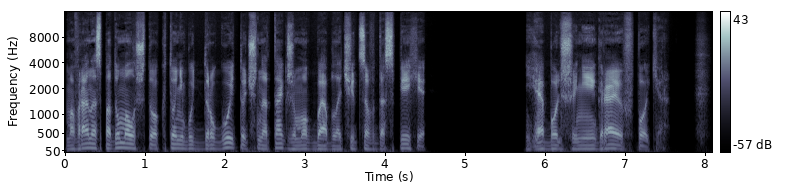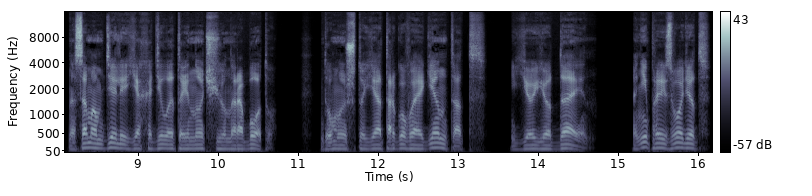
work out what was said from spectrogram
Мавранос подумал, что кто-нибудь другой точно так же мог бы облачиться в доспехи. «Я больше не играю в покер. На самом деле я ходил этой ночью на работу. Думаю, что я торговый агент от Йо-Йо Дайн. Они производят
